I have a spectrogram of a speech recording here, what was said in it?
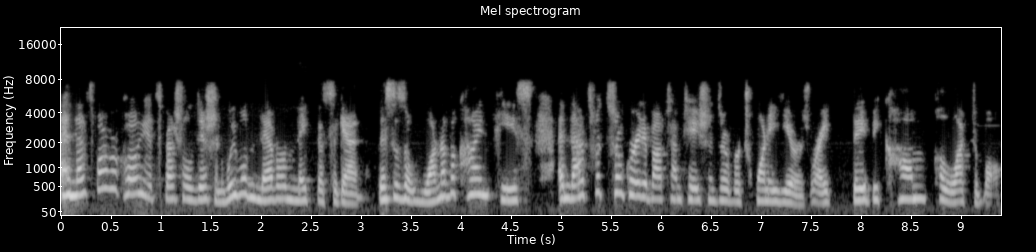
And that's why we're calling it special edition. We will never make this again. This is a one of a kind piece. And that's what's so great about Temptations over 20 years, right? They become collectible.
